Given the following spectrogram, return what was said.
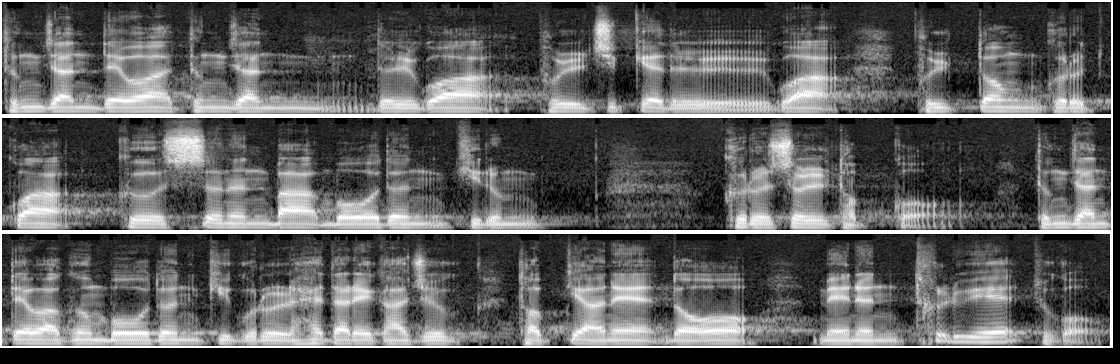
등잔대와 등잔들과 불집게들과 불똥 그릇과 그 쓰는 바 모든 기름 그릇을 덮고 등잔대와 그 모든 기구를 해달의 가죽 덮개 안에 넣어 매는 틀 위에 두고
